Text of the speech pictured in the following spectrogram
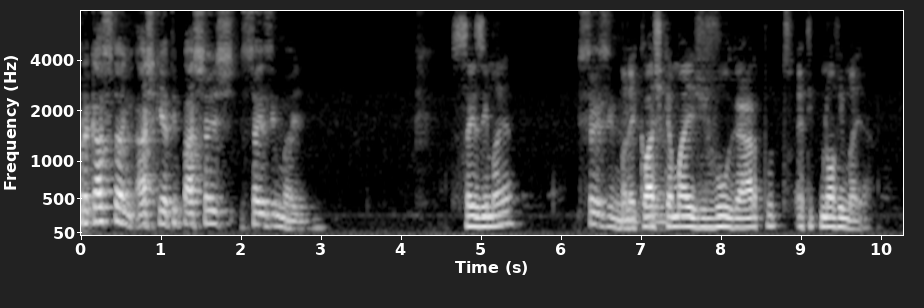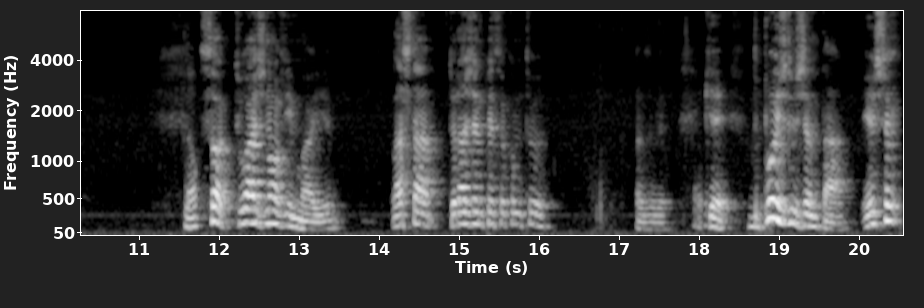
por acaso tenho, acho que é tipo às 6, 6 e meia. Seis e meia? 6 e meia. Olha, que eu acho que a mais vulgar, puto, é tipo nove e meia. Não? Só que tu às 9 e meia, lá está, toda a gente pensa como tu. Estás a ver? Que é, depois do jantar, enchem,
